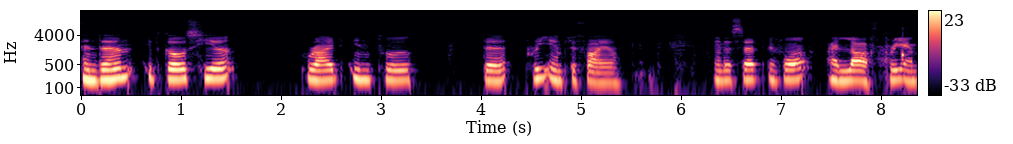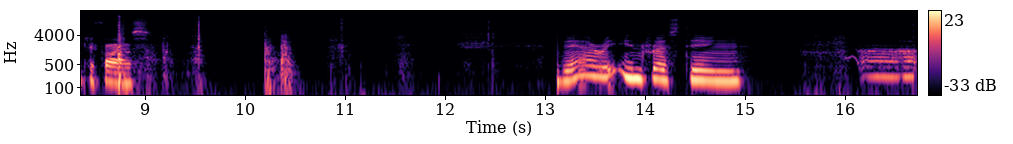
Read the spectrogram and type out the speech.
and then it goes here right into the preamplifier. And I said before, I love preamplifiers. Very interesting uh,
